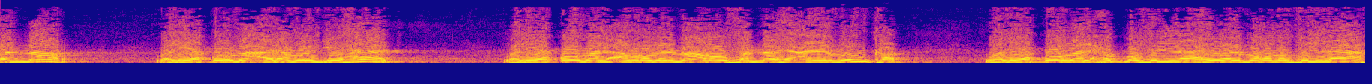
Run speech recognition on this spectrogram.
والنار وليقوم علم الجهاد وليقوم الأمر بالمعروف والنهي عن المنكر وليقوم الحب في الله والبغض في الله.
